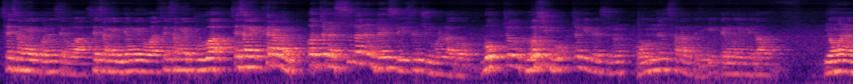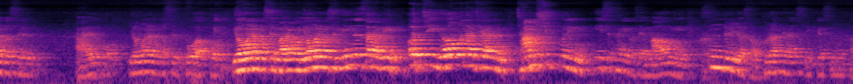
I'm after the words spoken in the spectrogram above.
세상의 권세와 세상의 명예와 세상의 부와 세상의 쾌락은 어쩌면 수단은 될 수 있을지 몰라도 목적 그것이 목적이 될 수는 없는 사람들이기 때문입니다. 영원한 것을 알고 영원한 것을 보았고 영원한 것을 말하고 영원한 것을 믿는 사람이 어찌 영원하지 않은 잠시뿐인 이 세상의 것에 마음이 흔들려서 불안해할 수 있겠습니까?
